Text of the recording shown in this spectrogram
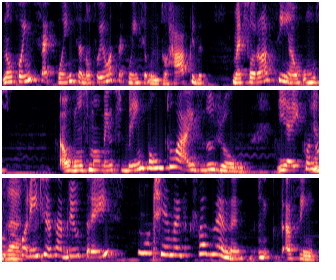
Não foi em sequência, não foi uma sequência muito rápida, mas foram assim, alguns, alguns momentos bem pontuais do jogo. E aí, quando Exato. o Corinthians abriu três, não tinha mais o que fazer, né? Assim,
